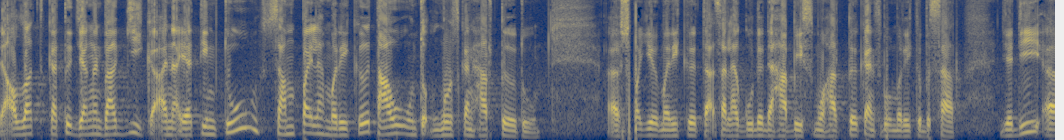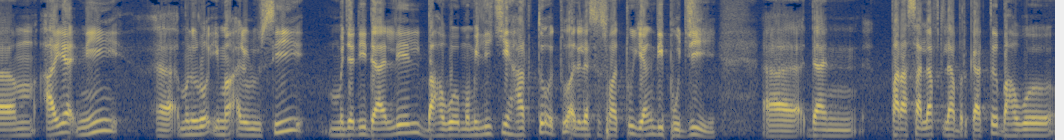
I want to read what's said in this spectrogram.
dan Allah kata jangan bagi ke anak yatim tu sampailah mereka tahu untuk menguruskan harta tu. Uh, supaya mereka tak salah guna dan habis semua harta kan sebelum mereka besar. Jadi um, ayat ni uh, menurut Imam Al-Ulusi menjadi dalil bahawa memiliki harta itu adalah sesuatu yang dipuji. Uh, dan para salaf telah berkata bahawa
